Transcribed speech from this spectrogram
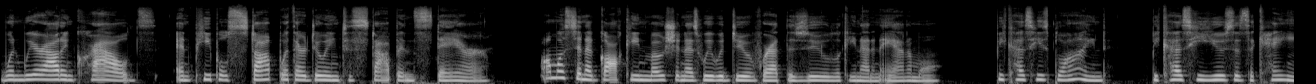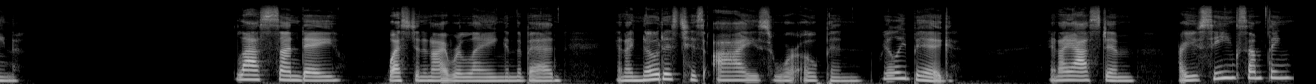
when we're out in crowds and people stop what they're doing to stop and stare, almost in a gawking motion as we would do if we're at the zoo looking at an animal, because he's blind, because he uses a cane. Last Sunday, Weston and I were laying in the bed and I noticed his eyes were open, really big. And I asked him, Are you seeing something?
